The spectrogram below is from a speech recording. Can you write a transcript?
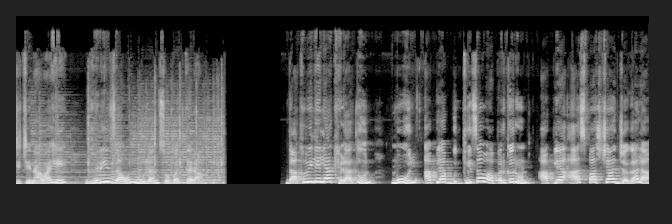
जिचे नाव आहे घरी जाऊन मुलांसोबत करा. दाखविलेल्या खेळातून मूल आपल्या बुद्धीचा वापर करून आपल्या आसपासच्या जगाला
